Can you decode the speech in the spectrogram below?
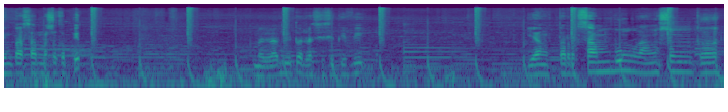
lintasan masuk ke pit. Kembali lagi itu ada CCTV yang tersambung langsung ke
